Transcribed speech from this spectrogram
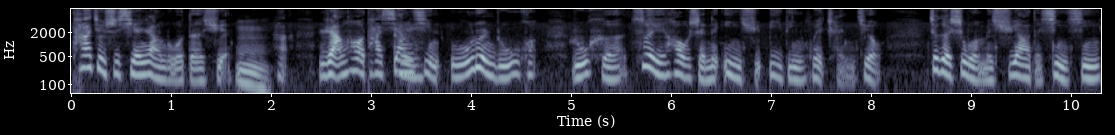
他就是先让罗德选，嗯，哈，然后他相信无论如何如何，最后神的应许必定会成就。这个是我们需要的信心，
